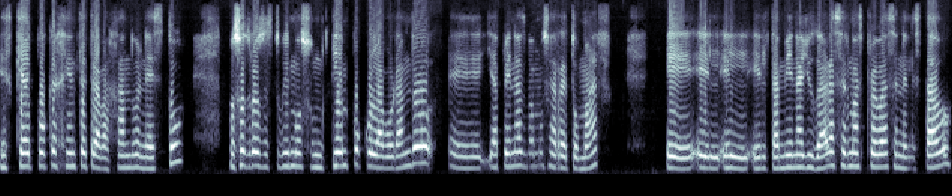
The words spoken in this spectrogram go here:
Es que hay poca gente trabajando en esto. Nosotros estuvimos un tiempo colaborando eh, y apenas vamos a retomar eh, el, el- el también ayudar a hacer más pruebas en el estado.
